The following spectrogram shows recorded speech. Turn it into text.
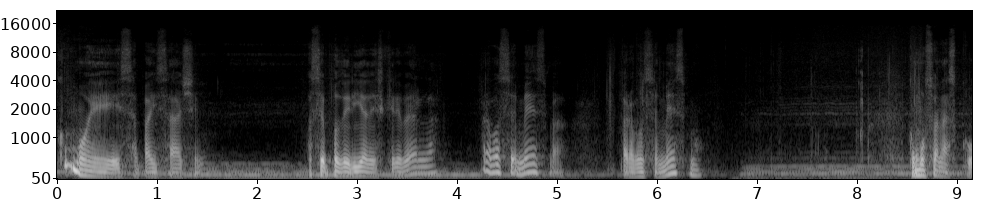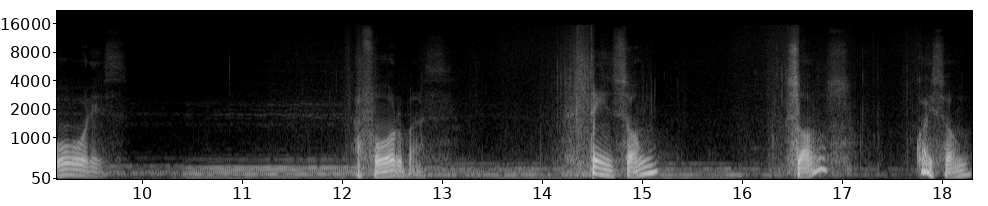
¿Cómo es esa paisaje? ¿Você podría describirla para você mesma, para você mesmo? ¿Cómo son las cores, las formas? ¿Tem som? Sons? Quais são?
